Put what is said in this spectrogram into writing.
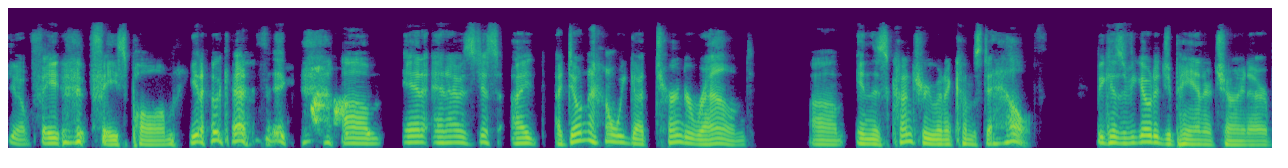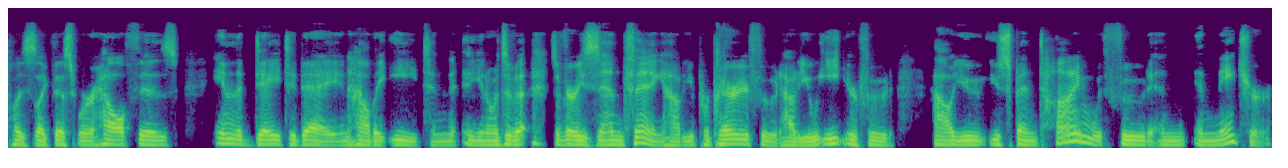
you know, face face palm, you know, kind of thing. Um, and and I was just I I don't know how we got turned around um, in this country when it comes to health. Because if you go to Japan or China or places like this where health is in the day to day and how they eat and you know it's a it's a very zen thing. How do you prepare your food? How do you eat your food? How you you spend time with food and in nature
